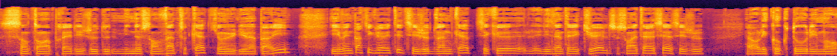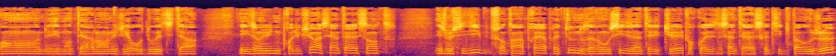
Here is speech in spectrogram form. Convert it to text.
100 ans après les Jeux de 1924 qui ont eu lieu à Paris. il y avait une particularité de ces Jeux de 24, c'est que les intellectuels se sont intéressés à ces Jeux. Alors les Cocteau, les Morand, les Monterland, les Giraudoux, etc. Et ils ont eu une production assez intéressante. Et je me suis dit, 100 ans après, après tout, nous avons aussi des intellectuels. Pourquoi ne s'intéresseraient-ils pas aux jeux?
